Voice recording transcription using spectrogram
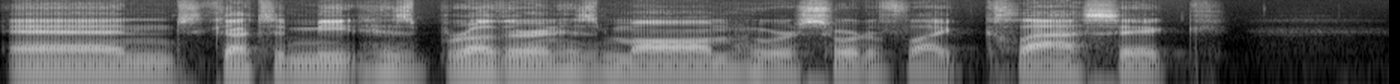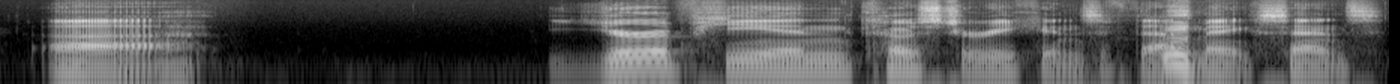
and got to meet his brother and his mom who are sort of like classic uh, European Costa Ricans, if that makes sense.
